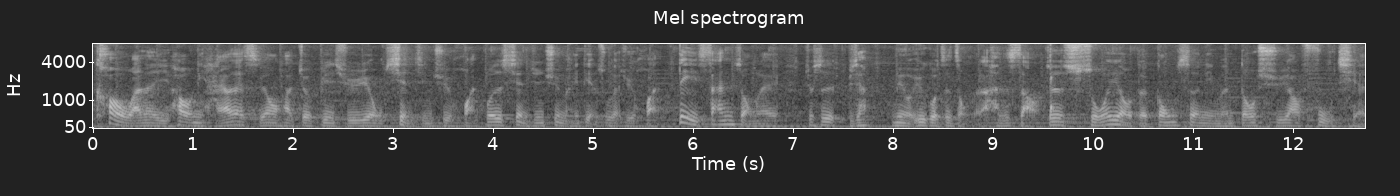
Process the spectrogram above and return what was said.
扣完了以后，你还要再使用的话，就必须用现金去换，或是现金去买点数再去换。第三种嘞，就是比较没有遇过这种的啦，很少，就是所有的公社你们都需要付钱。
